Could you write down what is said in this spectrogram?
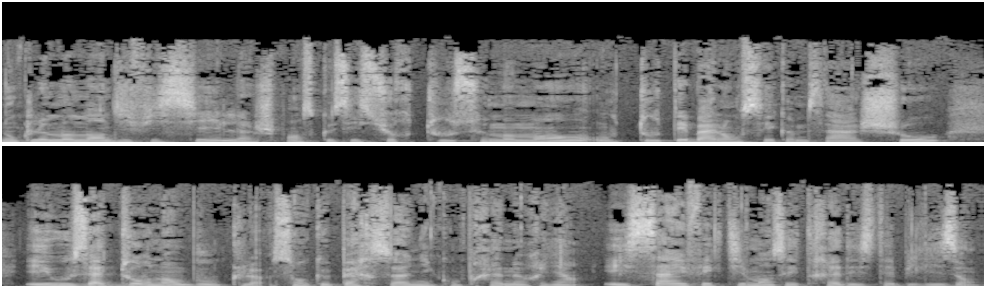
Donc le moment difficile, je pense que c'est surtout ce moment où tout est balancé comme ça à chaud et où ça tourne en boucle sans que personne n'y comprenne rien. Et ça, effectivement, c'est très déstabilisant.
